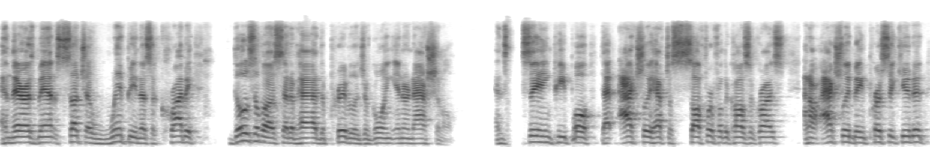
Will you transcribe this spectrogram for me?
And there has been such a wimpiness, a crybaby. Those of us that have had the privilege of going international and seeing people that actually have to suffer for the cause of Christ and are actually being persecuted,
